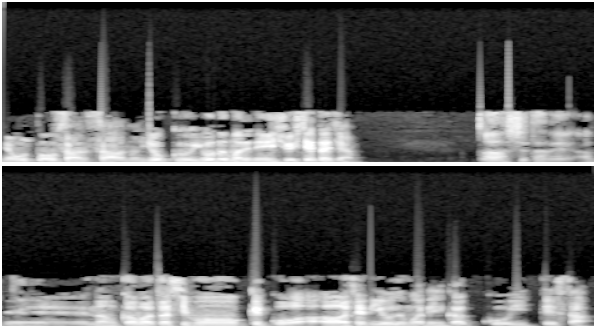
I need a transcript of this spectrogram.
ね、お父さんさ、あの、よく夜まで練習してたじゃん。あ、してたね。あの時で、なんか私も結構合わせて夜まで学校行ってさ。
